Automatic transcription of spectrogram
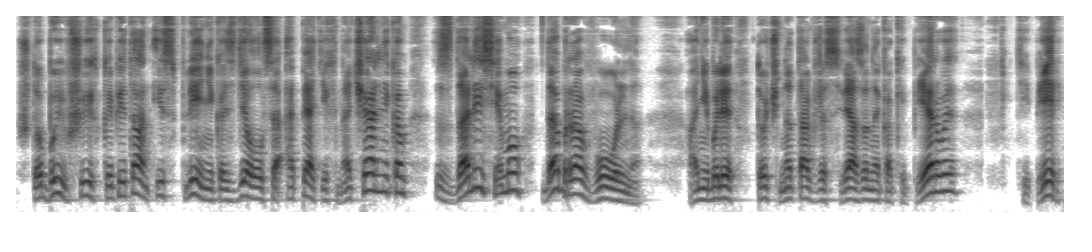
что бывший их капитан из пленника сделался опять их начальником, сдались ему добровольно. Они были точно так же связаны, как и первые. Теперь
